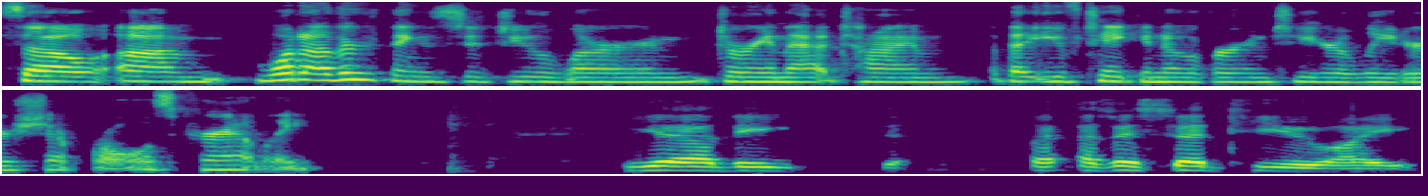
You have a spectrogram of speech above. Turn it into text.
So, um, what other things did you learn during that time that you've taken over into your leadership roles currently? Yeah, the as I said to you, I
